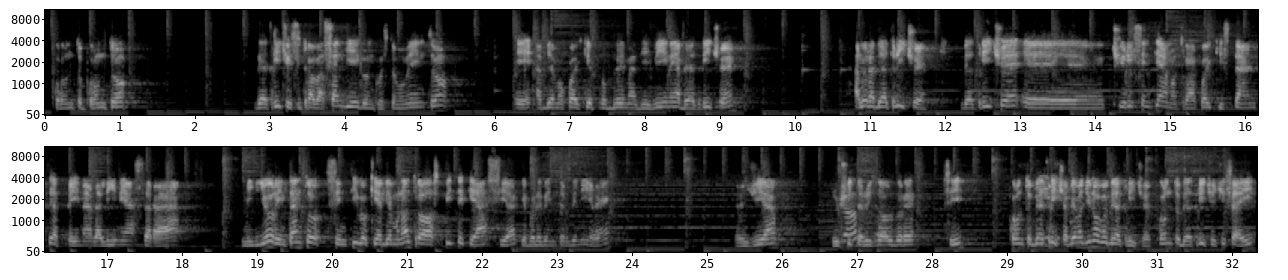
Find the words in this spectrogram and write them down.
Pronto, pronto. Beatrice si trova a San Diego in questo momento e abbiamo qualche problema di linea. Beatrice? Allora Beatrice, Beatrice eh, ci risentiamo tra qualche istante appena la linea sarà migliore. Intanto sentivo che abbiamo un altro ospite che è Assia che voleva intervenire. Regia, riuscite a risolvere? Sì? Pronto Beatrice, abbiamo di nuovo Beatrice. Pronto Beatrice, ci sei?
